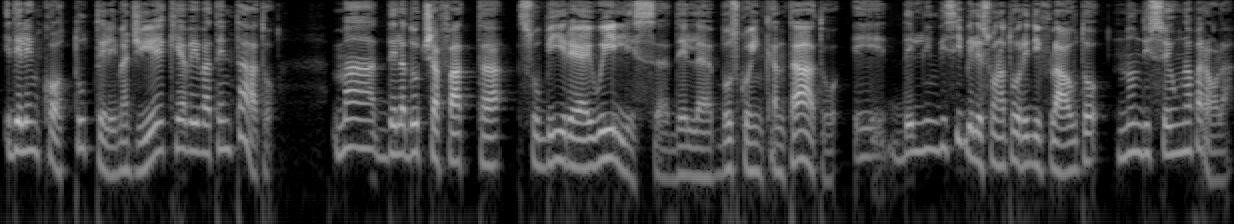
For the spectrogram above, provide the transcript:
ed elencò tutte le magie che aveva tentato, ma della doccia fatta subire ai Willis, del bosco incantato e dell'invisibile suonatore di flauto non disse una parola.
